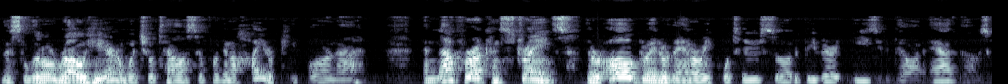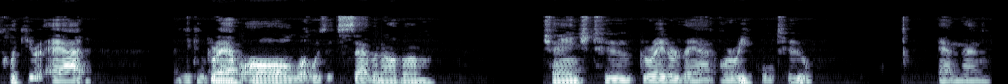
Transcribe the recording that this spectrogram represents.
this little row here, which will tell us if we're going to hire people or not. And now for our constraints, they're all greater than or equal to, so it'd be very easy to go and add those. Click your add, and you can grab all, what was it, seven of them, change to greater than or equal to, and then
